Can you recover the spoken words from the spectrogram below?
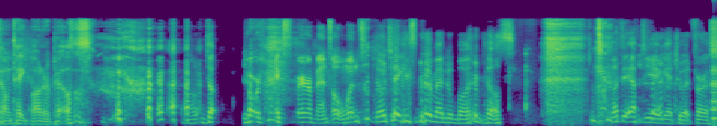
Don't take boner pills. No, don't, Or experimental ones. don't take experimental boner pills. Let the FDA get to it first.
